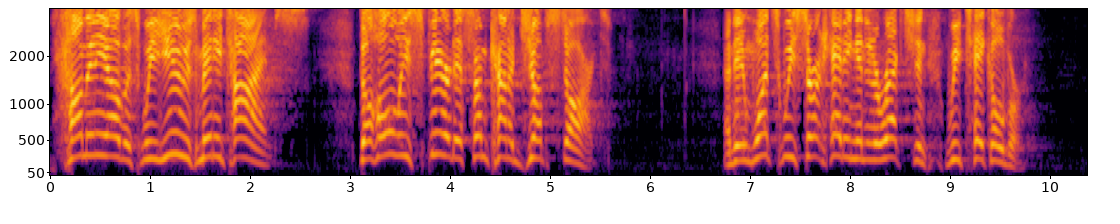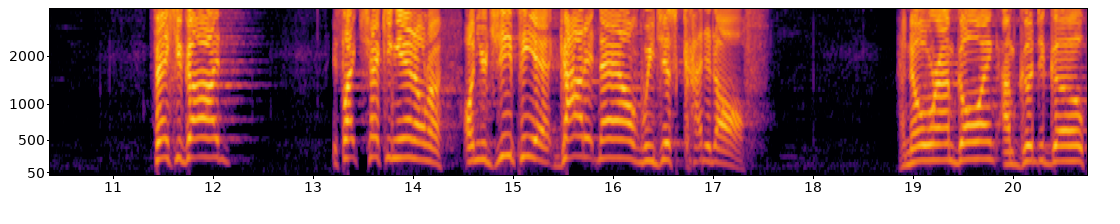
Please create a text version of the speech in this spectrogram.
How many of us we use many times the Holy Spirit as some kind of jump start? And then once we start heading in a direction, we take over. Thank you, God. It's like checking in on, a, on your GPS. Got it now. We just cut it off. I know where I'm going. I'm good to go.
